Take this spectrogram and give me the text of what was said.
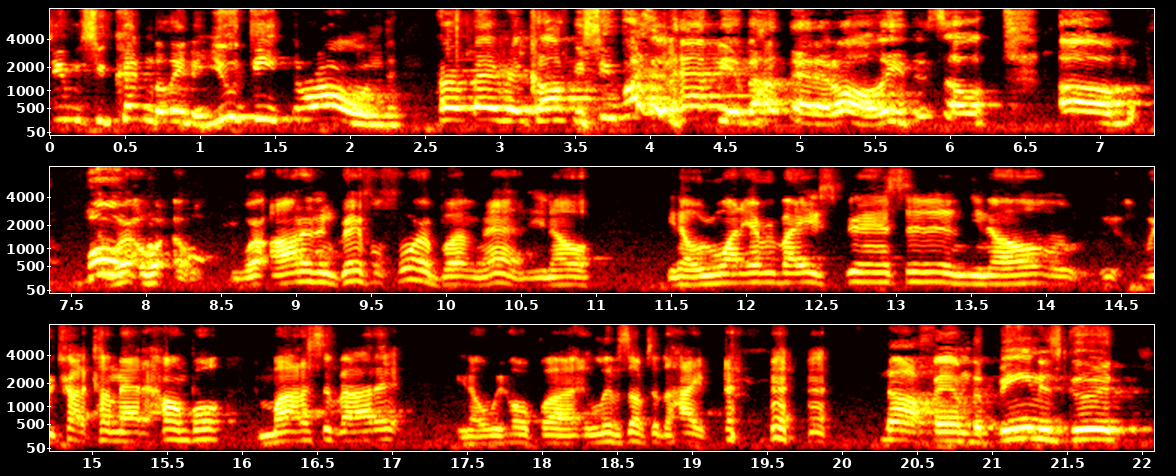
she, she couldn't believe it. You dethroned her favorite coffee. She wasn't happy about that at all either. So, um, we're, we're, we're honored and grateful for it, but man, you know, you know, we want everybody to experience it, and you know, we, we try to come at it humble and modest about it. You know, we hope uh, it lives up to the hype. nah, fam, the bean is good.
